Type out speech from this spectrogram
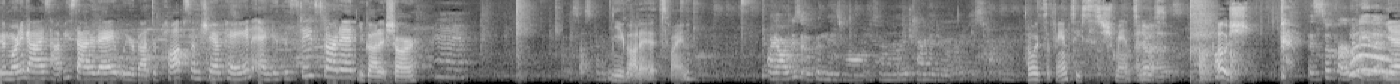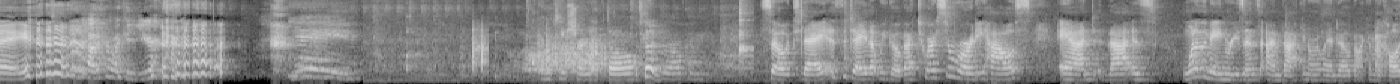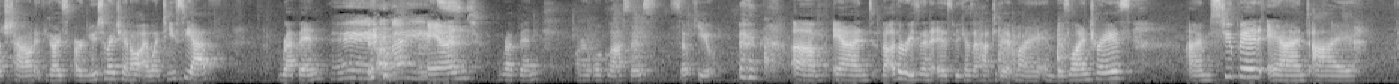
Good morning guys, happy Saturday. We are about to pop some champagne and get this day started. You got it, Shar. You got it, it's fine. I always open these wrong, so I'm really trying to do it right this time. Oh, it's a fancy schmancy. I know it is. Oh, sh. It's still carbonated. Yay. I've had it for like a year. Yay! Thank you, Charlotte. Though. It's good. You're welcome. So today is the day that we go back to our sorority house and that is one of the main reasons I'm back in Orlando, back in my college town. If you guys are new to my channel, I went to UCF, reppin', Hey, nice. and reppin' on our little glasses. So cute. um, and the other reason is because I had to get my Invisalign trays. I'm stupid and I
